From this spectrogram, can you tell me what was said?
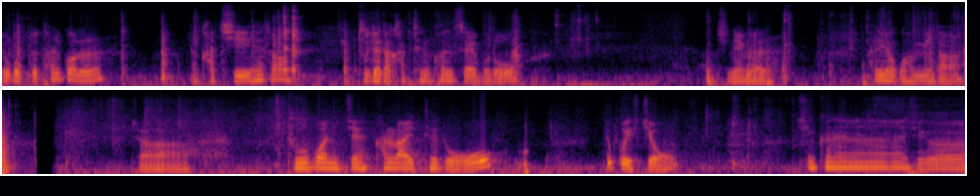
요것도 탈거를 같이 해서 두 대 다 같은 컨셉으로 진행을 하려고 합니다. 자 두 번째 칼라이트도 뜯고 있죠. 싱크는 지금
